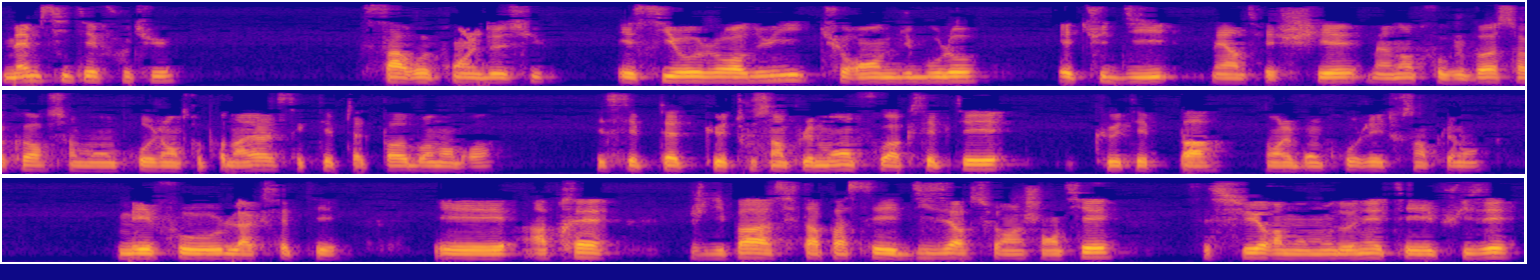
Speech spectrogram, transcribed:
même si tu es foutu, ça reprend le dessus. Et si aujourd'hui, tu rentres du boulot et tu te dis, merde, fais chier, maintenant il faut que je bosse encore sur mon projet entrepreneurial, c'est que tu peut-être pas au bon endroit. Et c'est peut-être que tout simplement, faut accepter que tu pas dans le bon projet, tout simplement mais il faut l'accepter. Et après, je dis pas, si tu as passé 10 heures sur un chantier, c'est sûr, à un moment donné, tu es épuisé.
